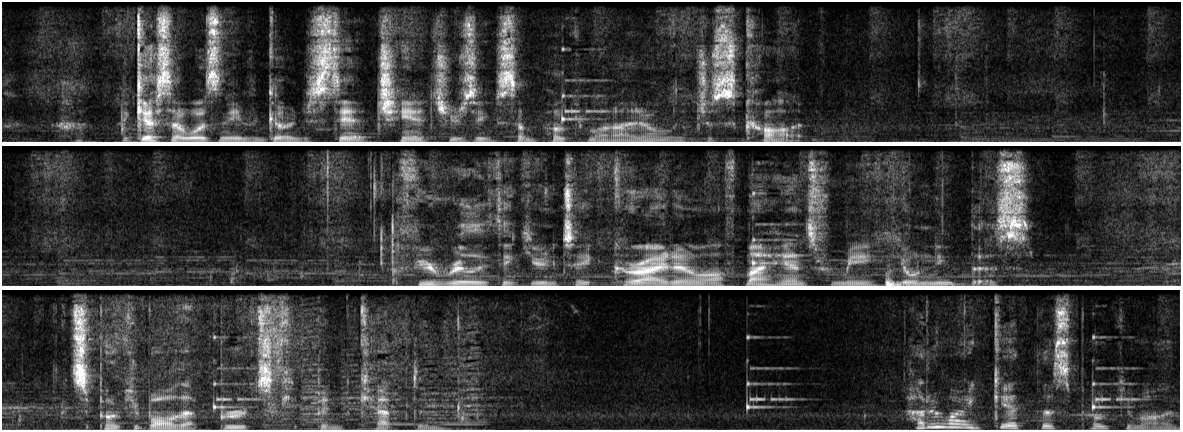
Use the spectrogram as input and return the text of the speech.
I guess I wasn't even going to stand a chance using some Pokemon I'd only just caught. If you really think you can take Kaido off my hands for me, you'll need this. It's a Pokeball that Brute's been kept in. How do I get this Pokemon?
